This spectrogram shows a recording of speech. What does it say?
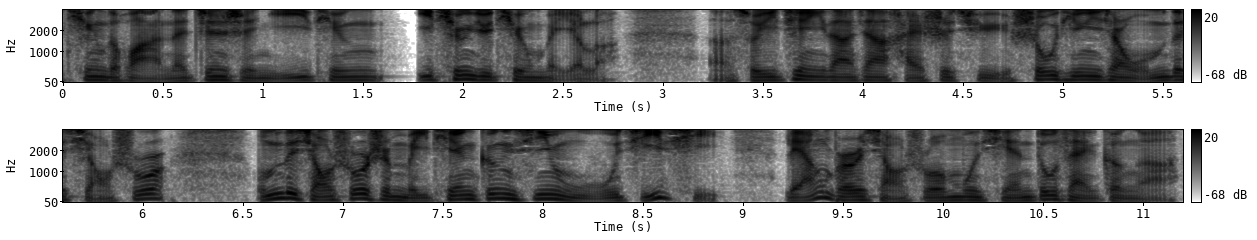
听的话，那真是你一听一听就听没了。啊，所以建议大家还是去收听一下我们的小说。我们的小说是每天更新五集起，两本小说目前都在更啊。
